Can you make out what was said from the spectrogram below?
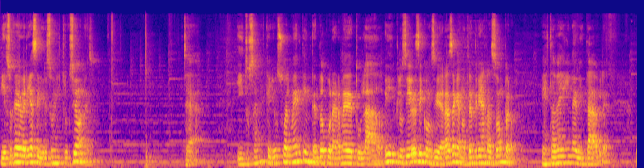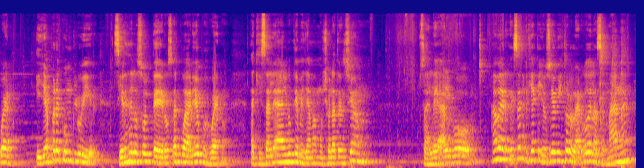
Pienso que deberías seguir sus instrucciones. O sea, y tú sabes que yo usualmente intento ponerme de tu lado, inclusive si considerase que no tendrías razón, pero esta vez es inevitable. Bueno, y ya para concluir, si eres de los solteros, Acuario, pues bueno, aquí sale algo que me llama mucho la atención. Sale algo, a ver, esa energía que yo sí he visto a lo largo de la semana,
